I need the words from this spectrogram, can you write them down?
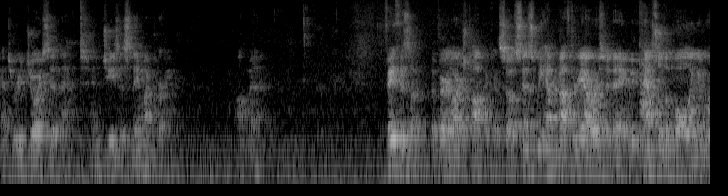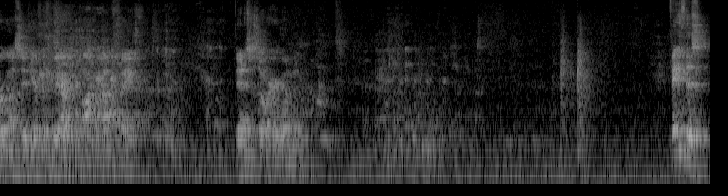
and to rejoice in that. In Jesus' name I pray. Amen. Faith is a, a, very large topic, and so since we have about three hours today, we've canceled the bowling, and we're going to sit here for three hours and talk about faith. Dennis is over here going, no, Faith is,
